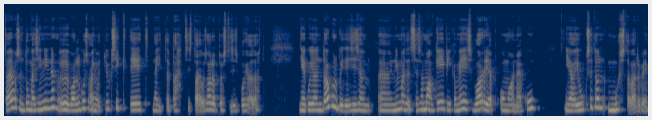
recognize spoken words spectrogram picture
taevas on tumesinine, öövalgus, ainult üksik teed näitav täht, siis taevas arvatavasti siis põhjatäht. ja kui on tagurpidi, siis on äh, niimoodi, et seesama keebiga mees varjab oma nägu ja juuksed on musta värvi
